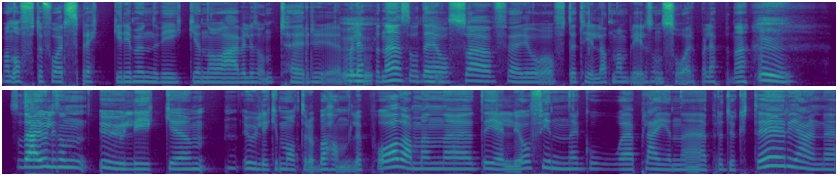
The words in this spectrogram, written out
man ofte får sprekker i munnviken og er veldig sånn tørr på Mm. leppene. Så det Mm. også er, fører jo ofte til at man blir sånn sår på leppene. Mm. Så det er jo sånn ulike, ulike måter å behandle på, da. Men eh, det gjelder jo å finne gode pleiende produkter, gjerne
